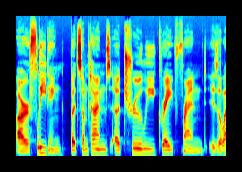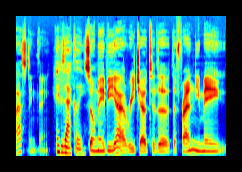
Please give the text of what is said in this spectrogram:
are fleeting. But sometimes a truly great friend is a lasting thing. Exactly. So maybe yeah, reach out to the the friend. You may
